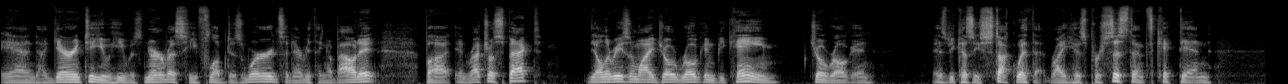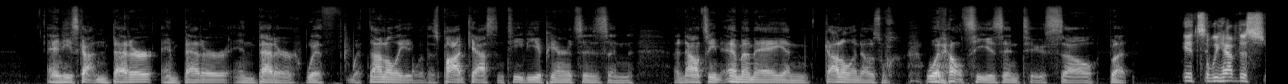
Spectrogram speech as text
And I guarantee you he was nervous, he flubbed his words and everything about it. But in retrospect, the only reason why Joe Rogan became Joe Rogan is because he stuck with it, right? His persistence kicked in and he's gotten better and better and better with with not only with his podcast and TV appearances and announcing MMA and God only knows what else he is into. So, but it's we have this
